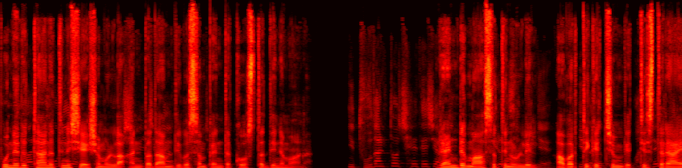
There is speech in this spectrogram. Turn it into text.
പുനരുത്ഥാനത്തിന് ശേഷമുള്ള അൻപതാം ദിവസം പെന്തക്കോസ്ത ദിനമാണ്. രണ്ട് മാസത്തിനുള്ളിൽ അവർ തികച്ചും വ്യത്യസ്തരായ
